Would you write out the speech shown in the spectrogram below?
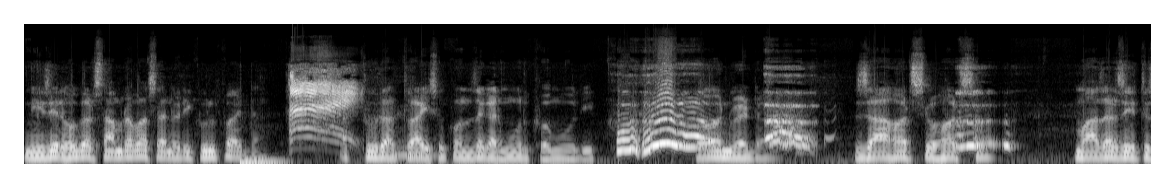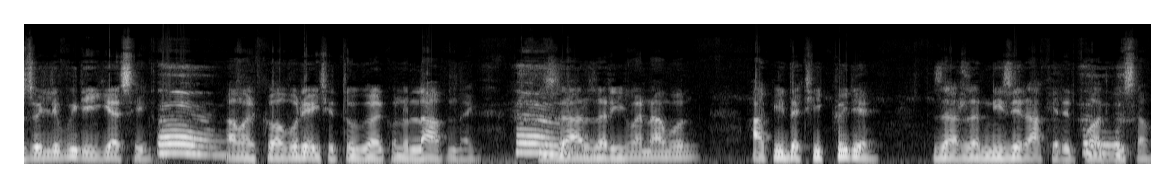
নিজের হোগার সামরা বাঁচানো রিকুল পায় না। আর তোরা তো আইসু কোন জায়গার মূর্খ মুড়ি হন বেটা? যা হরছ হরছ মাজার যেহেতু চললে বুড়ে গেছে। আমার কবরে আইছে তো আর কোনো লাভ নাই। যার যার ইমান আমল আকিদা ঠিক কইরে যার যার নিজের আখেরের পথ গুছাও।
